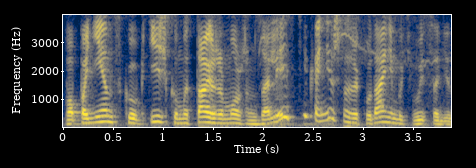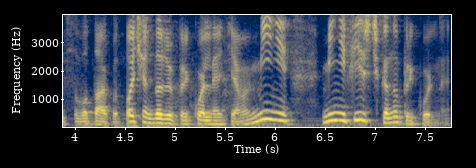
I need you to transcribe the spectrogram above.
в оппонентскую птичку мы также можем залезть и, конечно же, куда-нибудь высадиться вот так вот. Очень даже прикольная тема. Мини, мини-фишечка, но прикольная.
